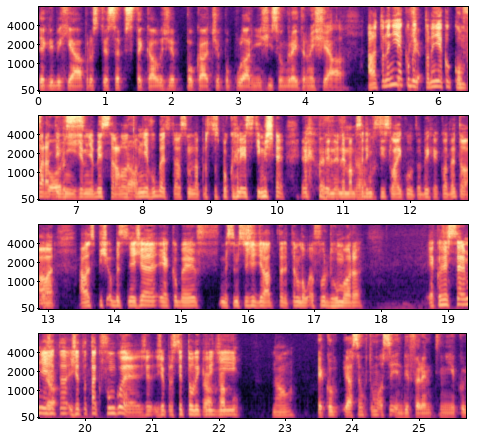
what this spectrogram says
jak kdybych já prostě se vstekal, že Pokáč je populárnější songwriter než já. Ale to není, jako jakoby, to není jako komparativní, že mě by sralo, no. to mě vůbec, to já jsem naprosto spokojený s tím, že jakoby ne, nemám no. 7000 lajků, to bych jako neto, no. ale, ale spíš obecně, že jakoby, myslím si, že dělat tady ten low effort humor, jakože se mě, že to, že to tak funguje, že, že prostě tolik no, lidí, chápu. no. Jako já jsem k tomu asi indiferentní, jako,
